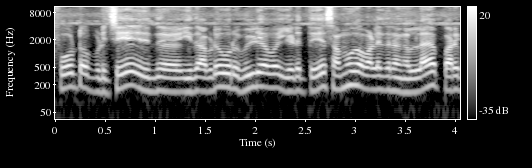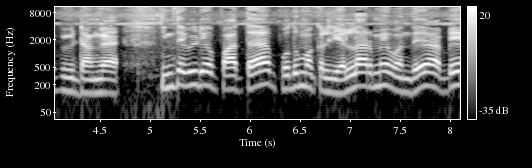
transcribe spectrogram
ஃபோட்டோ பிடிச்சி இந்த இதை அப்படியே ஒரு வீடியோவை எடுத்து சமூக வலைதளங்களில் பரப்பி விட்டாங்க. இந்த வீடியோ பார்த்த பொதுமக்கள் எல்லாருமே வந்து அப்படியே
